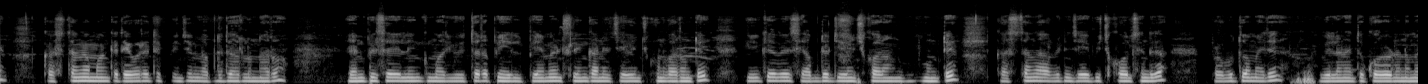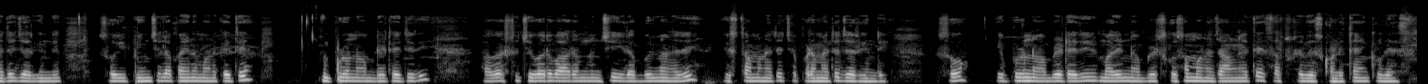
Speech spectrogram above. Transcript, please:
ఖచ్చితంగా మనకైతే ఎవరైతే పింఛన్ లబ్ధిదారులు ఉన్నారో ఎన్పిసిఐ లింక్ మరియు ఇతర పే పేమెంట్స్ లింక్ అనేది చేయించుకున్న వారు ఉంటే ఈకేవైసీ అప్డేట్ చేయించుకోవాలనుకుంటే ఖచ్చితంగా వీటిని చేయించుకోవాల్సిందిగా ప్రభుత్వం అయితే వీళ్ళనైతే కోరడం అయితే జరిగింది. సో ఈ పింఛన్ల పైన మనకైతే ఇప్పుడున్న అప్డేట్ అయితే ఇది. ఆగస్టు చివరి వారం నుంచి ఈ డబ్బులు అనేది ఇస్తామని అయితే చెప్పడం అయితే జరిగింది. సో ఇప్పుడున్న అప్డేట్ అయితే మరిన్ని అప్డేట్స్ కోసం మన ఛానల్ అయితే సబ్స్క్రైబ్ చేసుకోండి. Thank you guys.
